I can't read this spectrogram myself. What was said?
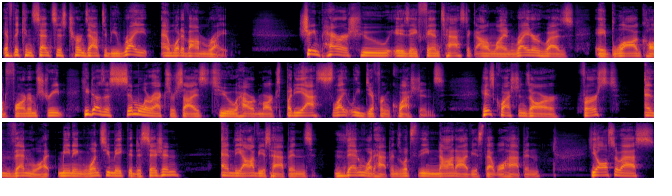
if the consensus turns out to be right? And what if I'm right? Shane Parrish, who is a fantastic online writer who has a blog called Farnham Street, he does a similar exercise to Howard Marks, but he asks slightly different questions. His questions are first and then what? Meaning, once you make the decision and the obvious happens, then what happens? What's the not obvious that will happen? He also asks,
